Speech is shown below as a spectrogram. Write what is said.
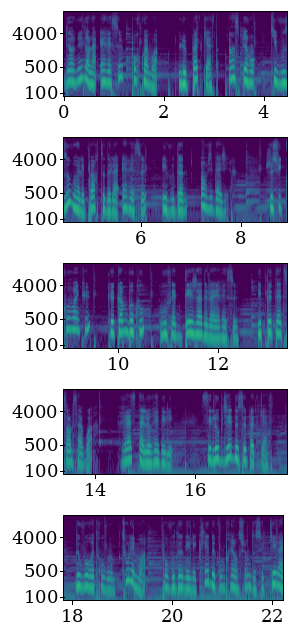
bienvenue dans la RSE Pourquoi moi, le podcast inspirant qui vous ouvre les portes de la RSE et vous donne envie d'agir. Je suis convaincue que comme beaucoup, vous faites déjà de la RSE et peut-être sans le savoir. Reste à le révéler. C'est l'objet de ce podcast. Nous vous retrouvons tous les mois pour vous donner les clés de compréhension de ce qu'est la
